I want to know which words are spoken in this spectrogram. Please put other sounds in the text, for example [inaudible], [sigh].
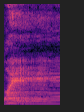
Wham!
